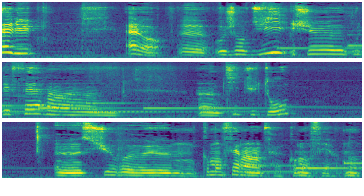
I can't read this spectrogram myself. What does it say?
Salut Alors, euh, aujourd'hui, je voulais faire un, petit tuto euh, sur euh, comment faire un... Enfin,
